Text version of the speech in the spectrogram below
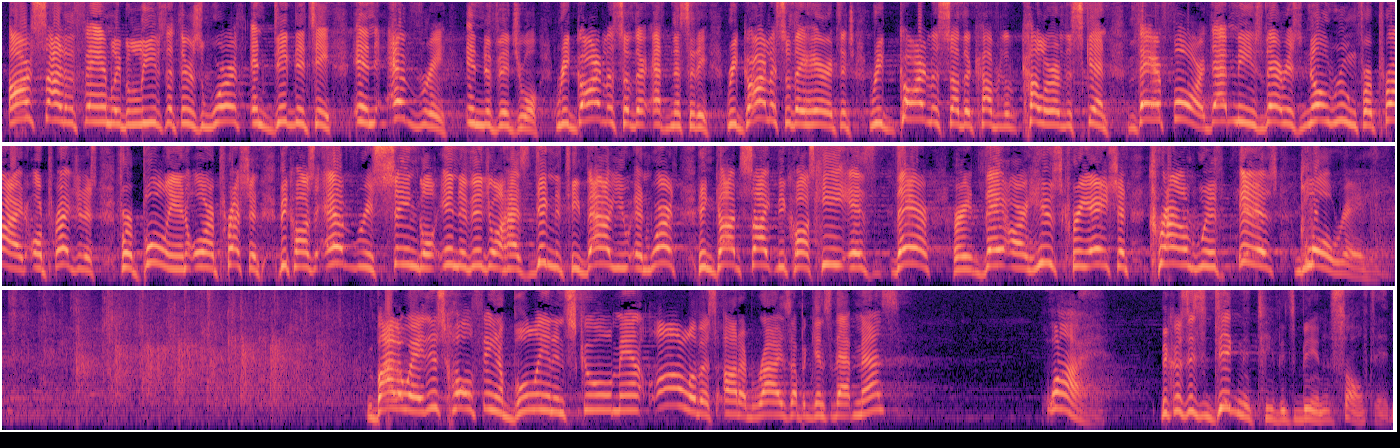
Our side of the family believes that there's worth and dignity in every individual, regardless of their ethnicity, regardless of their heritage, regardless of the color of the skin. Therefore, that means there is no room for pride or prejudice, for bullying or oppression, because every single individual has dignity, value, and worth in God's sight because He is there, or they are His creation, crowned with His glory. By the way, this whole thing of bullying in school, man, all of us ought to rise up against that mess. Why? Because it's dignity that's being assaulted.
